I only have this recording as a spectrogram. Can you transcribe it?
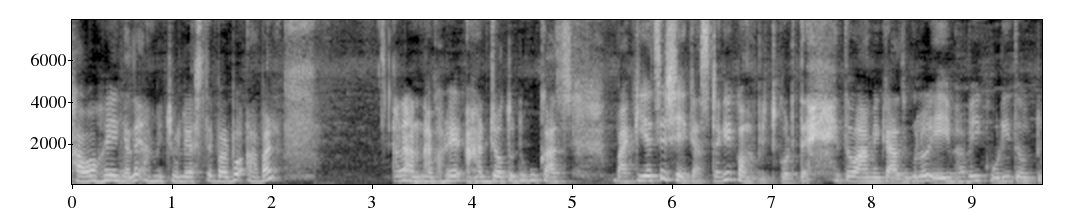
খাওয়া হয়ে গেলে আমি চলে আসতে পারব আবার রান্নাঘরে আর যতটুকু কাজ বাকি আছে সেই কাজটাকে কমপ্লিট করতে। তো আমি কাজগুলো এইভাবেই করি, তো একটু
